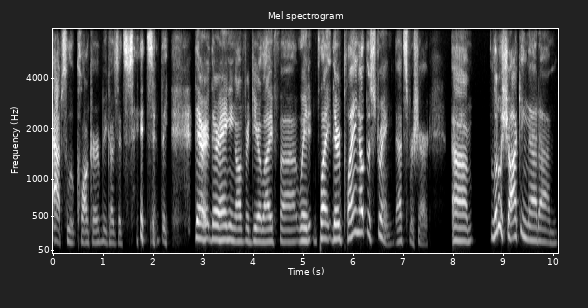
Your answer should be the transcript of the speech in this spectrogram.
absolute clunker because it's it's yeah. the, they're they're hanging on for dear life. Uh, wait, play they're playing out the string. That's for sure. Um, a little shocking that um,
